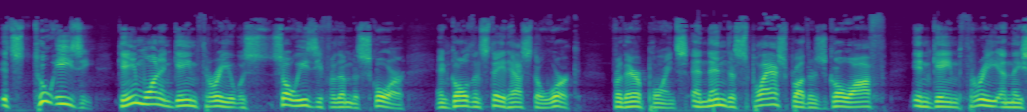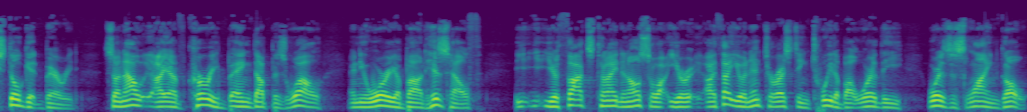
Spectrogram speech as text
it's too easy. Game one and game three, it was so easy for them to score, and Golden State has to work for their points. And then the Splash Brothers go off in game three, and they still get buried. So now I have Curry banged up as well, and you worry about his health your thoughts tonight, and also uh, your I thought you had an interesting tweet about where the where does this line go?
